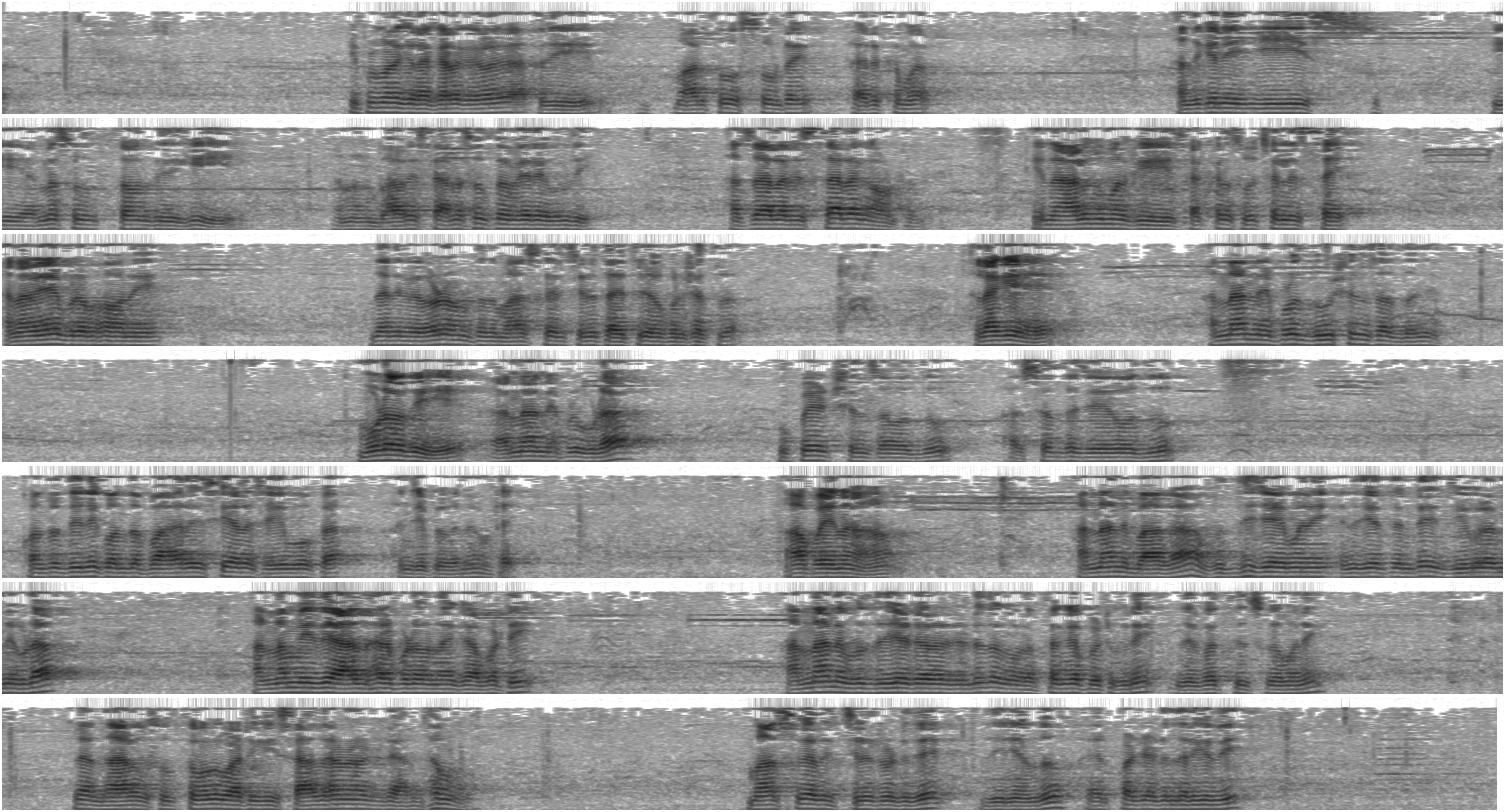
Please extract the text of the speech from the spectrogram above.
ఇప్పుడు మనకి రకరకాలుగా అది మారుతూ వస్తూ ఉంటాయి కార్యక్రమాలు. అందుకని ఈ ఈ అన్నసూక్తం దీనికి మనం భావిస్తే అన్నసూక్తం వేరే ఉంది. అది చాలా విస్తారంగా ఉంటుంది. ఈ నాలుగు మనకి చక్కని సూచనలు ఇస్తాయి. అన్నమే బ్రహ్మని దాని వివరణ ఉంటుంది మాస్ గారి చెడు తైత్రీయోపనిషత్తులో అలాగే అన్నాన్ని ఎప్పుడూ దూషించద్దు అని చెప్పి మూడవది అన్నాన్ని ఎప్పుడు కూడా ఉపేక్షించవద్దు అశ్రద్ధ చేయవద్దు. కొంత తిని కొంత పారేసి అలా చేయబోక అని చెప్పేవన్నీ ఉంటాయి. ఆ పైన అన్నాన్ని బాగా వృద్ధి చేయమని. ఎందుచేతంటే జీవులన్నీ కూడా అన్నం మీదే ఆధారపడి ఉన్నాయి కాబట్టి అన్నాన్ని వృద్ధి చేయడం అనేటువంటిది ఒక వ్రతంగా పెట్టుకుని నిర్వర్తించుకోమని. ఇలా నాలుగు సూక్తములు వాటికి సాధారణమైనటువంటి అర్థము. మాస్టర్ గారు ఇచ్చినటువంటిదే దీని అందు ఏర్పాటు చేయడం జరిగింది.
